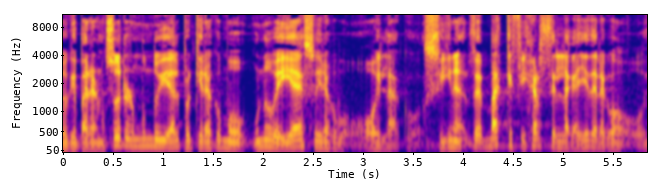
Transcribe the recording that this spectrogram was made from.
lo que para nosotros era un mundo ideal porque era como, uno veía eso y era como, hoy la cocina, o sea, más que fijarse en la galleta, era como, "Oh,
